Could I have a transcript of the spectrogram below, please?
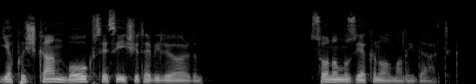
yapışkan boğuk sesi işitebiliyordum. Sonumuz yakın olmalıydı artık.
